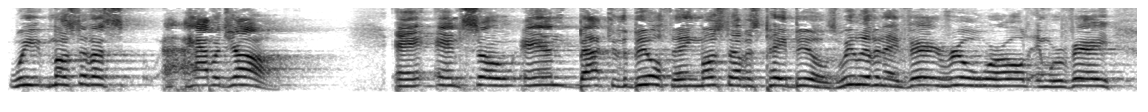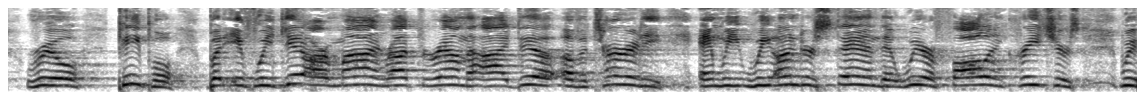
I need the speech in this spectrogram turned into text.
We, most of us have a job. And, and, so, and back to the bill thing, most of us pay bills. We live in a very real world and we're very real people. But if we get our mind wrapped around the idea of eternity and we, we understand that we are fallen creatures we,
